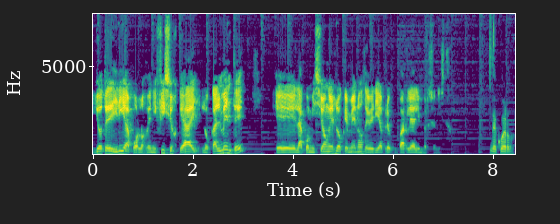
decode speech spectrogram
yo te diría por los beneficios que hay localmente, eh, la comisión es lo que menos debería preocuparle al inversionista. De acuerdo.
